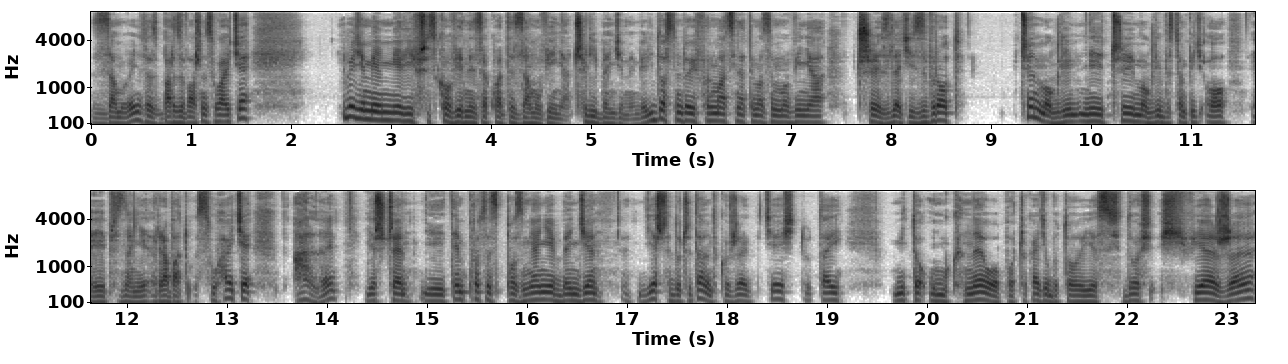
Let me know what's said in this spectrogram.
z zamówienia, to jest bardzo ważne, słuchajcie, i będziemy mieli wszystko w jednej zakładce zamówienia, czyli będziemy mieli dostęp do informacji na temat zamówienia, czy zlecić zwrot, czy mogli, czy mogli wystąpić o e, przyznanie rabatu. Słuchajcie, ale jeszcze e, ten proces po zmianie będzie, jeszcze doczytałem, tylko że gdzieś tutaj mi to umknęło. Poczekajcie, bo to jest dość świeże.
